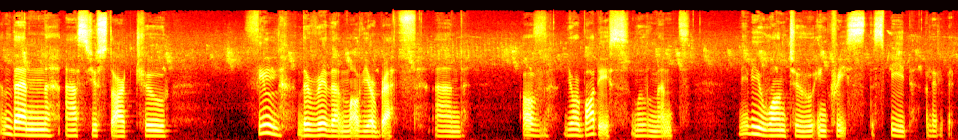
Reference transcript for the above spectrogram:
And then as you start to feel the rhythm of your breath, and of your body's movement, maybe you want to increase the speed a little bit.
